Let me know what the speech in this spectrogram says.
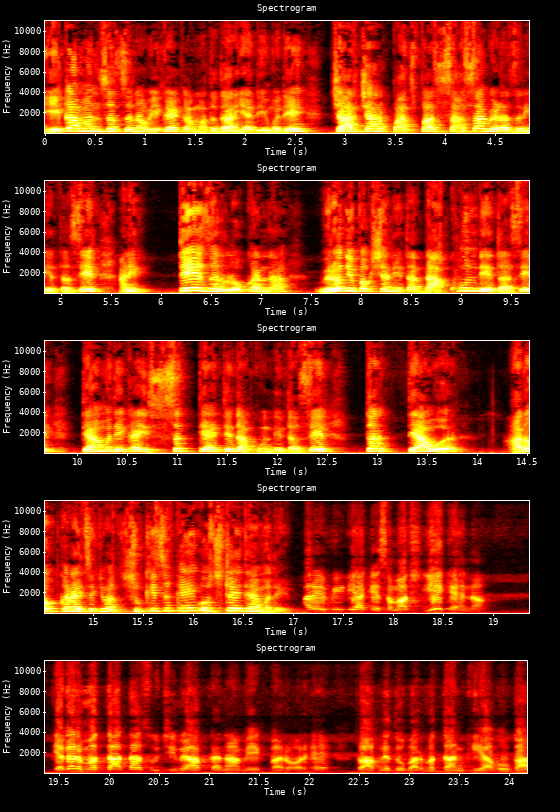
एका माणसाचं नाव एका एका मतदार यादीमध्ये चार चार पाच पाच सहा सहा वेळा जर येत असेल आणि ते जर लोकांना विरोधी पक्ष नेता दाखवून देत असेल त्यामध्ये काही सत्य आहे ते दाखवून देत असेल तर त्यावर आरोप करायचं किंवा चुकीचं काय गोष्ट आहे त्यामध्ये? हमारे मीडिया के समक्ष ये कहना कि अगर मतदाता सूची में आपका नाम एक बार और है तो आपने दो बार मतदान किया होगा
